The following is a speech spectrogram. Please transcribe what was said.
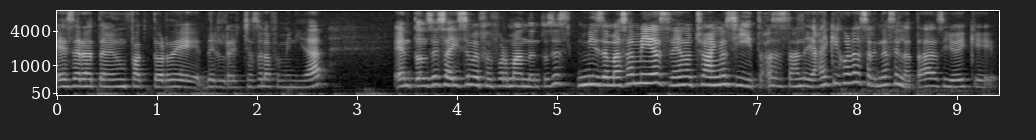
Ese era también un factor de, del rechazo a la feminidad. Entonces ahí se me fue formando. Entonces mis demás amigas tenían ocho años y todas estaban de, ay, qué las sardinas enlatadas. Y yo de que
